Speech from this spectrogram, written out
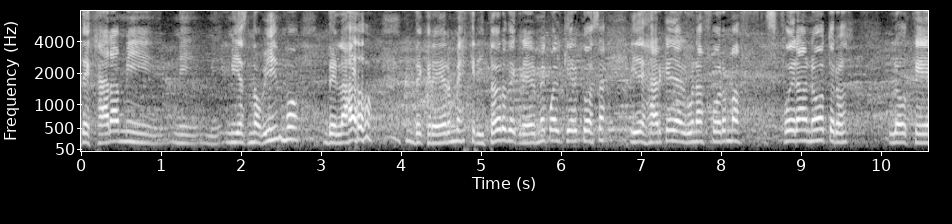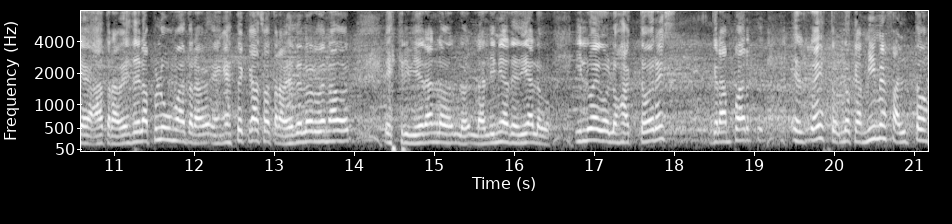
dejara mi, mi, esnovismo de lado, de creerme escritor, de creerme cualquier cosa y dejar que de alguna forma fueran otros los que a través de la pluma, en este caso a través del ordenador, escribieran las líneas de diálogo. Y luego los actores, gran parte, el resto, lo que a mí me faltó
